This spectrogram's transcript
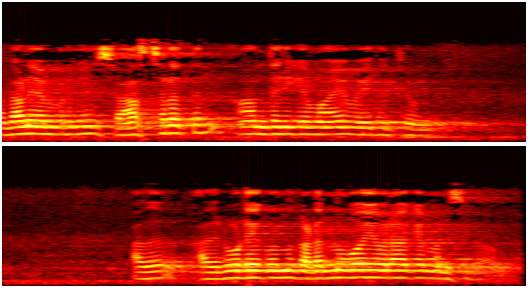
അതാണ് ഞാൻ പറഞ്ഞത്. ശാസ്ത്രത്തിൽ ആന്തരികമായ വൈരുദ്ധ്യമുണ്ട്. അത് അതിലൂടെയൊക്കെ ഒന്ന് കടന്നുപോയ ഒരാൾക്കെ മനസ്സിലാവും.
